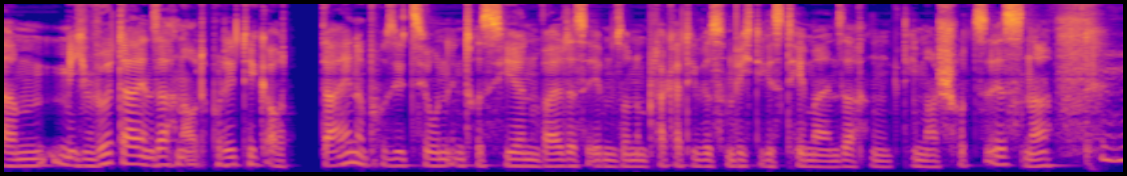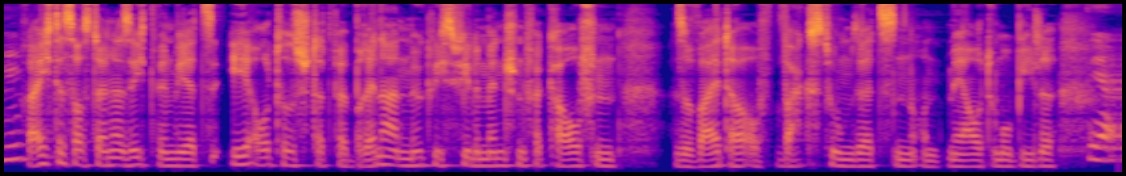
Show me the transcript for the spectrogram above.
Ähm, mich würde da in Sachen Autopolitik auch deine Position interessieren, weil das eben so ein plakatives und wichtiges Thema in Sachen Klimaschutz ist. Ne? Mhm. Reicht es aus deiner Sicht, wenn wir jetzt E-Autos statt Verbrenner an möglichst viele Menschen verkaufen, also weiter auf Wachstum setzen und mehr Automobile? Ja.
